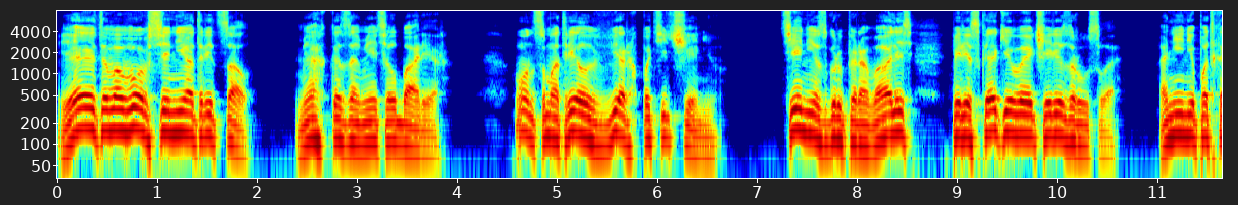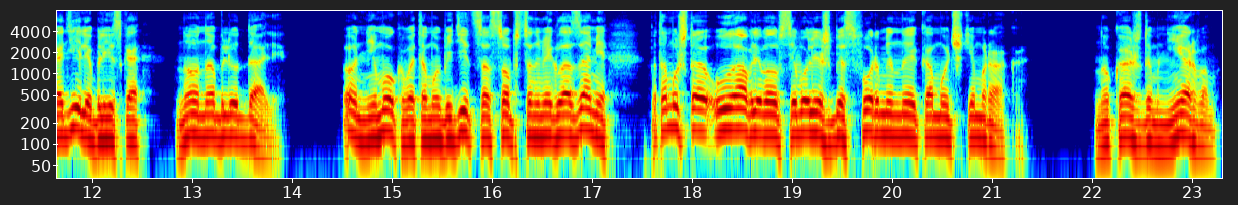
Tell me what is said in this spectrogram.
«Я этого вовсе не отрицал», — мягко заметил Барьер. Он смотрел вверх по течению. Тени сгруппировались, перескакивая через русло. Они не подходили близко, но наблюдали. Он не мог в этом убедиться собственными глазами, потому что улавливал всего лишь бесформенные комочки мрака. Но каждым нервом,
